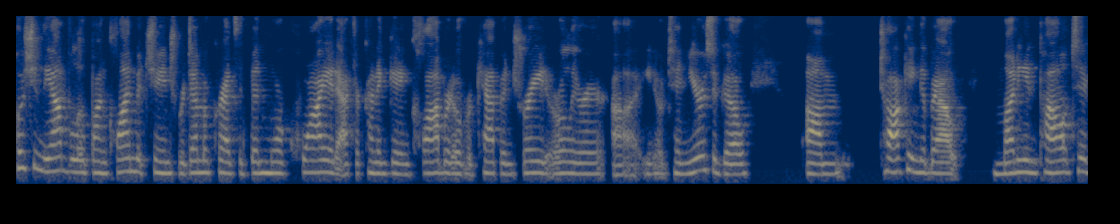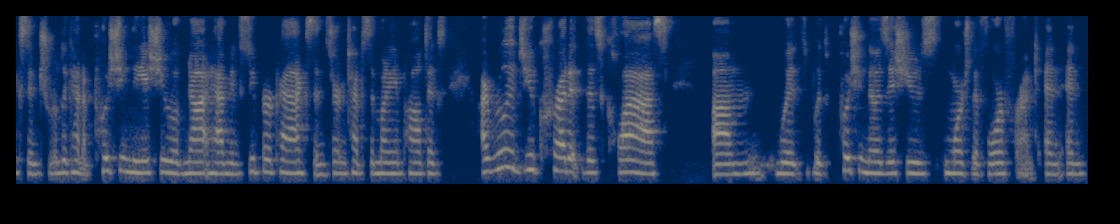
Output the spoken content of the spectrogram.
pushing the envelope on climate change, where Democrats had been more quiet after kind of getting clobbered over cap and trade earlier, uh, you know, 10 years ago, um, talking about money in politics and really kind of pushing the issue of not having super PACs and certain types of money in politics. I really do credit this class um, with with pushing those issues more to the forefront and and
